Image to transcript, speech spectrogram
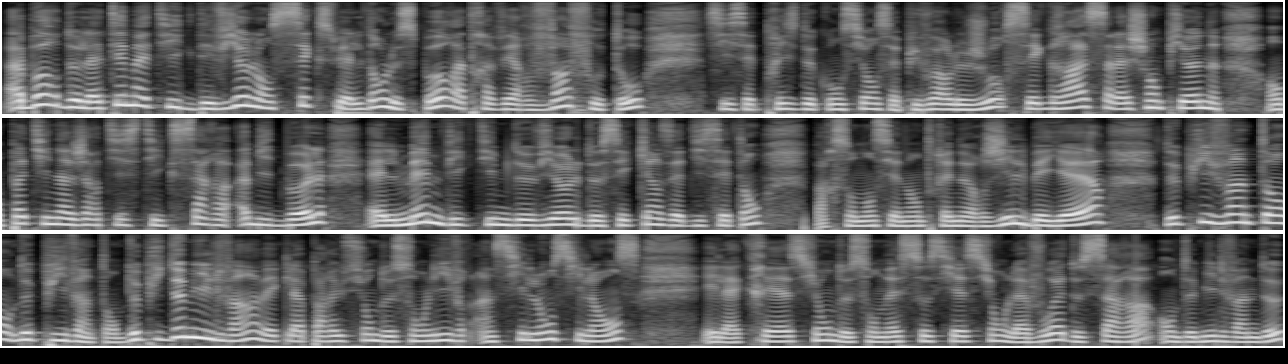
aborde la thématique des violences sexuelles dans le sport à travers 20 photos. Si cette prise de conscience a pu voir le jour, c'est grâce à la championne en patinage artistique Sarah Abitbol, elle-même victime de viol de ses 15 à 17 ans par son ancien entraîneur Gilles Beyer. Depuis 20 ans, depuis 20 ans, depuis 2020, avec la parution de son livre Un si long silence et la création de son association La Voix de Sarah en 2022,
